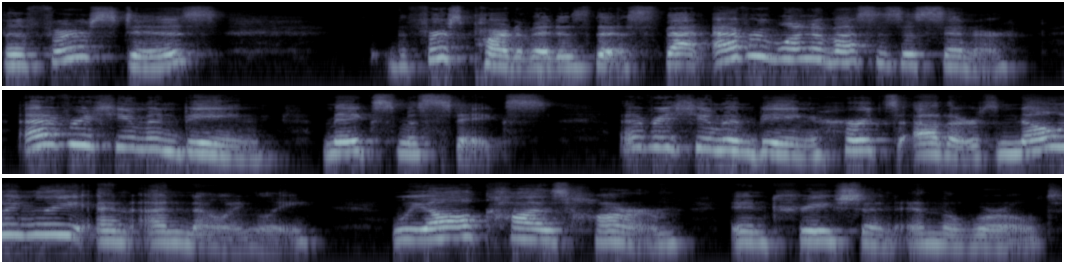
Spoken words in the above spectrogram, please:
The first is the first part of it is this that every one of us is a sinner. Every human being makes mistakes. Every human being hurts others knowingly and unknowingly. We all cause harm in creation and the world.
